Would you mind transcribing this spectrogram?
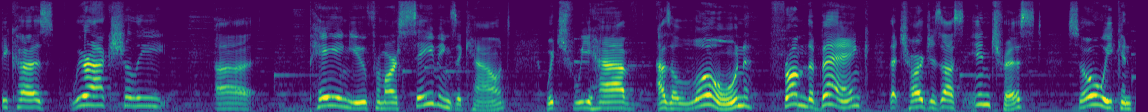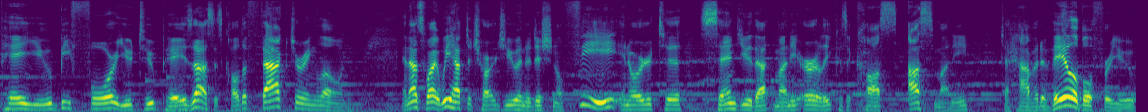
because we're actually uh, paying you from our savings account which we have as a loan from the bank that charges us interest so we can pay you before YouTube pays us. It's called a factoring loan. And that's why we have to charge you an additional fee in order to send you that money early because it costs us money to have it available for you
